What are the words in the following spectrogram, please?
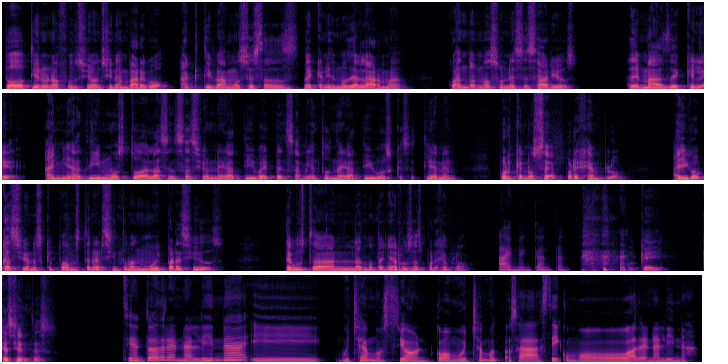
todo tiene una función. Sin embargo, activamos esos mecanismos de alarma cuando no son necesarios, además de que le añadimos toda la sensación negativa y pensamientos negativos que se tienen, porque no sé, por ejemplo, hay ocasiones que podemos tener síntomas muy parecidos. ¿Te gustan las montañas rusas, por ejemplo? Ay, me encantan. ok, ¿qué sientes? Siento adrenalina y mucha emoción, como mucha, o sea, así como adrenalina.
